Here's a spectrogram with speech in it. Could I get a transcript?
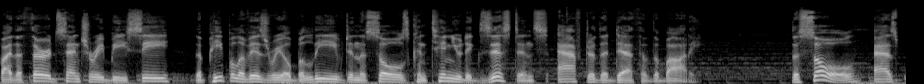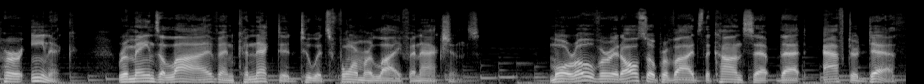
by the 3rd century BC, the people of Israel believed in the soul's continued existence after the death of the body. The soul, as per Enoch, remains alive and connected to its former life and actions. Moreover, it also provides the concept that, after death,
